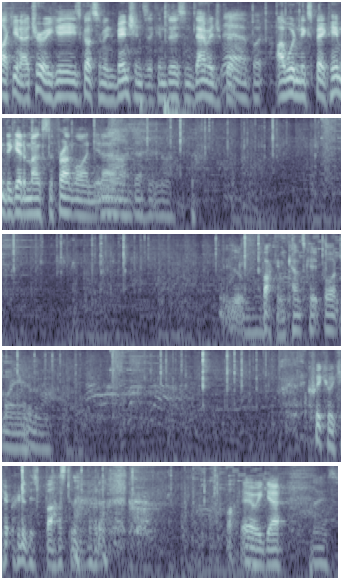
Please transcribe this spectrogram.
like, you know, true. he- He's got some inventions that can do some damage, but Yeah, but I wouldn't expect him to get amongst the front line. You know, no, definitely not. these little fucking cunts keep biting my hand. The quicker we get rid of this bastard, the better. Fuck There we go. Nice.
